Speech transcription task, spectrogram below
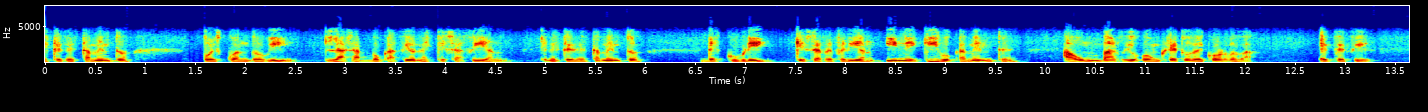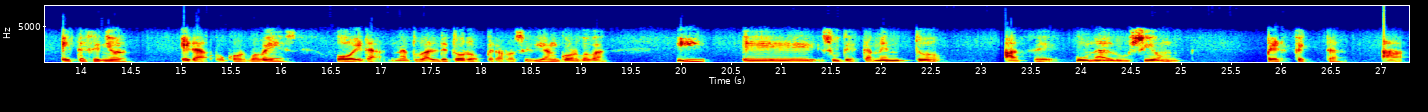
este testamento, pues cuando vi las advocaciones que se hacían en este testamento, descubrí que se referían inequívocamente a un barrio concreto de Córdoba. Es decir, este señor era o cordobés o era natural de Toro, pero residía en Córdoba, y eh, su testamento hace una alusión perfecta a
